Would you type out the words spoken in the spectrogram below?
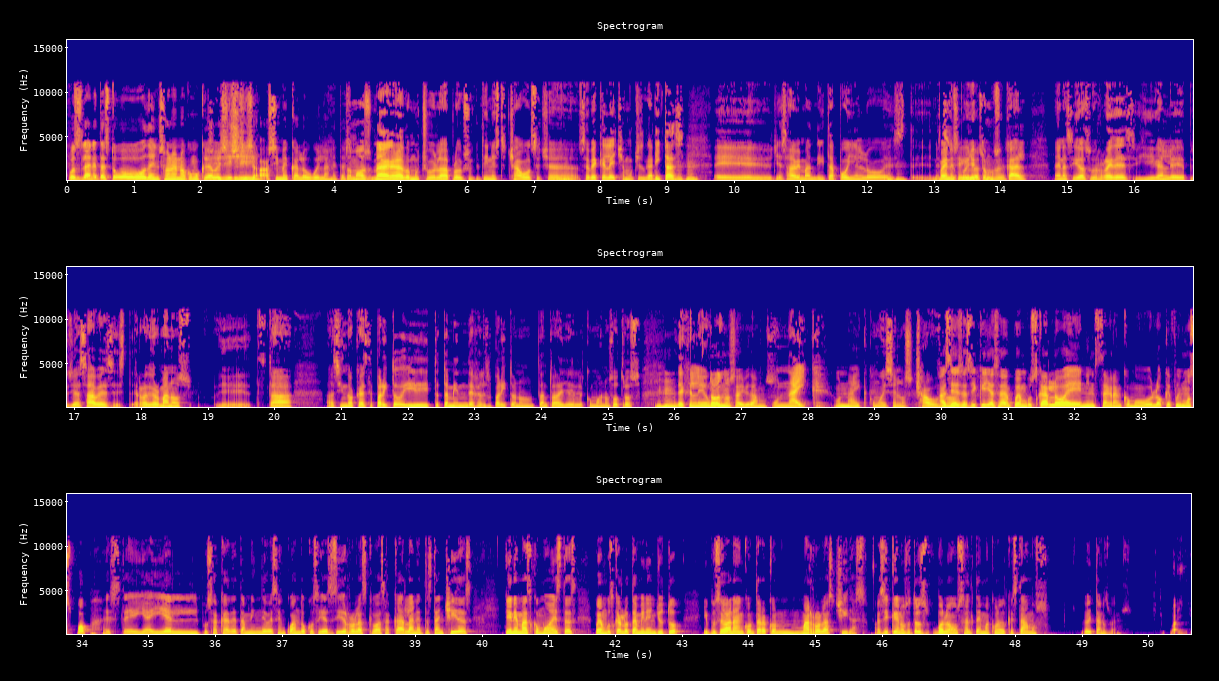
Pues la neta estuvo densona, ¿no? Como que a Sí, veces sí, dices, sí. ah, sí me caló, güey, la neta. sí". Somos, me agradó mucho la producción que tiene este chavo, se, echa, se ve que le echa muchas ganitas. Ujú. Eh, ya saben, bandita, apóyenlo este, en Vayan a este seguirlo a proyecto musical. Vayan a seguir a sus redes y díganle, pues ya sabes, este, Radio Hermanos eh, está haciendo acá este parito y también déjale su parito, ¿no? Tanto a él como a nosotros. Déjenle un, Todos nos ayudamos. un Nike, Un Nike. como dicen los chavos, Así ¿no? es, así que ya saben, pueden buscarlo en Instagram como lo que fuimos pop, este, y ahí él pues saca de también de vez en cuando cosillas así, rolas que va a sacar, la neta están chidas, tiene más como estas, pueden buscarlo también en YouTube y pues se van a encontrar con más rolas chidas. Así que nosotros volvemos al tema con el que estamos, y ahorita nos vemos. Bye.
